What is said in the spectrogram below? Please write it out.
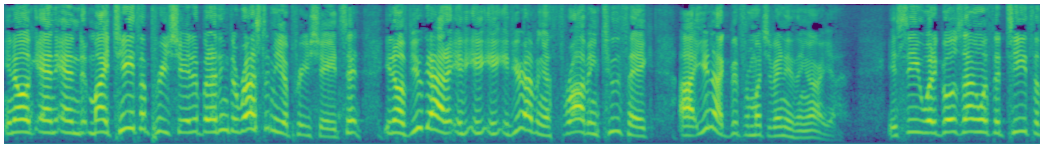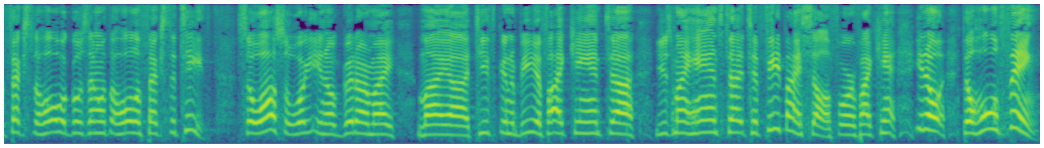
You know, and, and my teeth appreciate it, but I think the rest of me appreciates it. You know, if, you got if, if you're having a throbbing toothache, uh, you're not good for much of anything, are you? You see, what goes on with the teeth affects the whole. What goes on with the whole affects the teeth. So also, what you know, good are my my uh, teeth going to be if I can't uh, use my hands to, to feed myself, or if I can't, you know, the whole thing.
